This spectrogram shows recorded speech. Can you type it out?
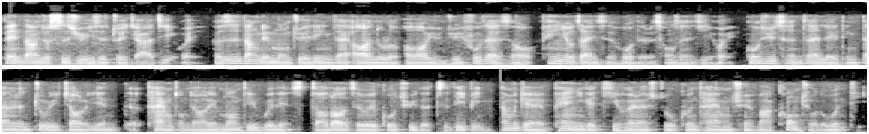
佩恩当然就失去一次最佳的机会。可是当联盟决定在奥兰多的泡泡园区复赛的时候，佩恩又再一次获得了重生的机会。过去曾在雷霆担任助理教练的太阳总教练 Monty Williams 找到了这位过去的子弟兵，他们给了佩恩一个机会来纾困太阳缺乏控球的问题。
